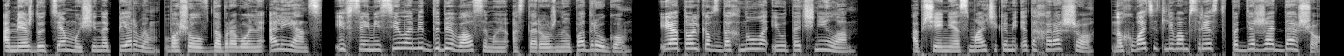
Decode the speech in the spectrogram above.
А между тем мужчина первым вошел в добровольный альянс и всеми силами добивался мою осторожную подругу. Я только вздохнула и уточнила. Общение с мальчиками – это хорошо, но хватит ли вам средств поддержать Дашу?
